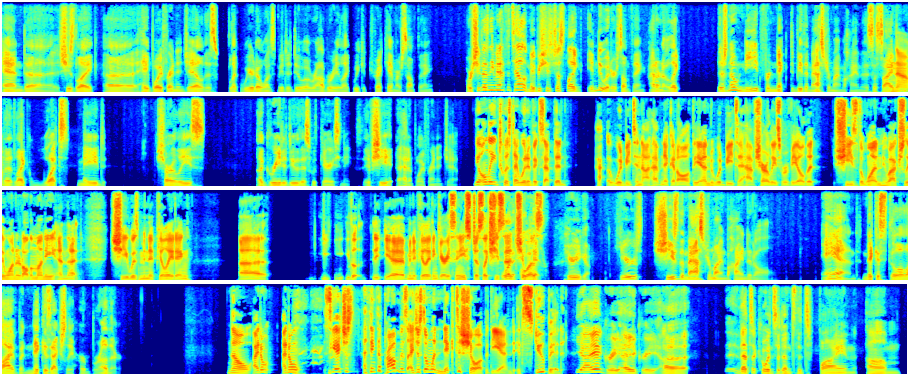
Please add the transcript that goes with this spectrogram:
and uh, she's like, uh, "Hey, boyfriend in jail, this like weirdo wants me to do a robbery. Like we could trick him or something." Or she doesn't even have to tell him. Maybe she's just like into it or something. I don't know. Like, there's no need for Nick to be the mastermind behind this, aside No. from that, like what made Charlize agree to do this with Gary Sinise if she had a boyfriend in jail. The only twist I would have accepted uh, would be to not have Nick at all at the end, would be to have Charlize reveal that she's the one who actually wanted all the money and that she was manipulating uh, uh manipulating Gary Sinise just like she said What- she okay, was. Here you go. Here's she's the mastermind behind it all. And Nick is still alive, but Nick is actually her brother. No, I don't I don't see I just I think the problem is I just don't want Nick to show up at the end. It's stupid. Yeah, I agree. I agree. Uh that's a coincidence that's fine. Um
